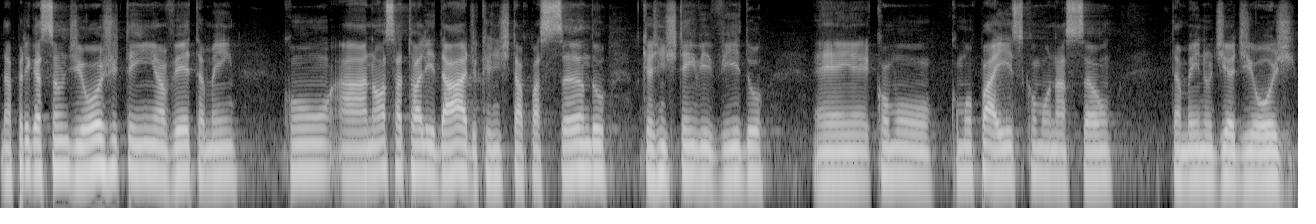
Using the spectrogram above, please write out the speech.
da pregação de hoje tem a ver também com a nossa atualidade, o que a gente está passando, o que a gente tem vivido é, como, como país, como nação, também no dia de hoje.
